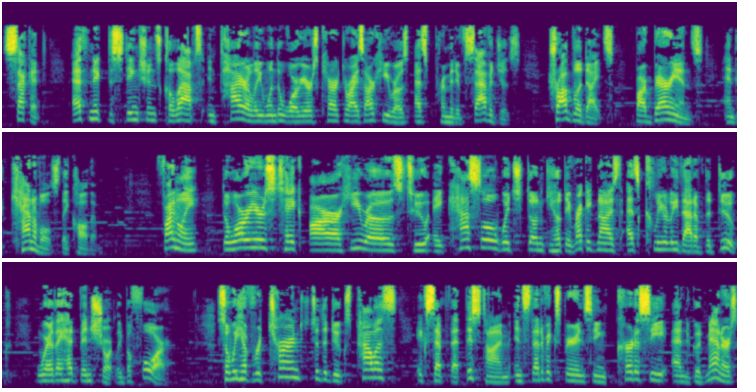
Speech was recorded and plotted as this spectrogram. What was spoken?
Second, ethnic distinctions collapse entirely when the warriors characterize our heroes as primitive savages, troglodytes, barbarians, and cannibals, they call them. Finally, the warriors take our heroes to a castle which Don Quixote recognized as clearly that of the Duke, where they had been shortly before. So we have returned to the Duke's palace, except that this time, instead of experiencing courtesy and good manners,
